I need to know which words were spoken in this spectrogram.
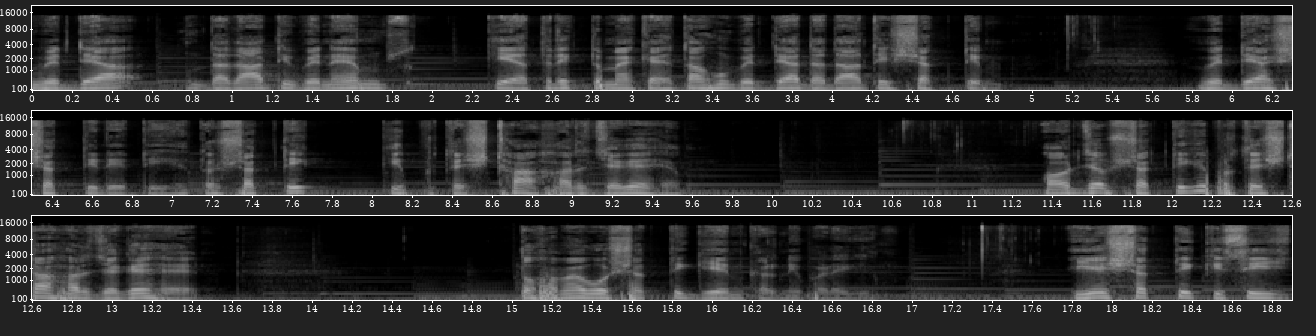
विद्या ददाति विनयम के अतिरिक्त मैं कहता हूँ विद्या ददाति शक्ति विद्या शक्ति देती है। तो शक्ति की प्रतिष्ठा हर जगह है। और जब शक्ति की प्रतिष्ठा हर जगह है तो हमें वो शक्ति गेन करनी पड़ेगी। ये शक्ति किसी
